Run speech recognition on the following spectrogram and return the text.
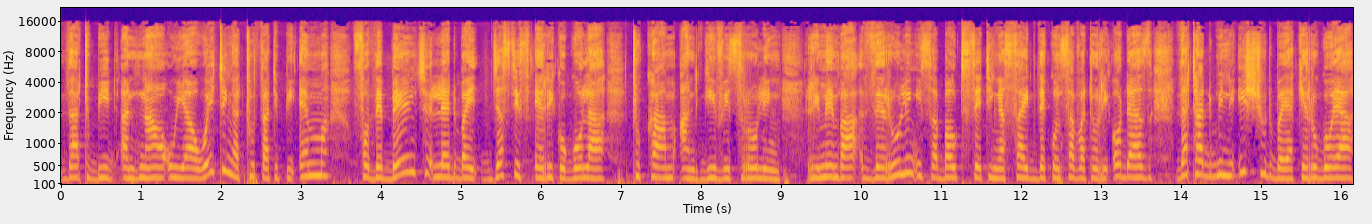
that bid, and now we are waiting at 2:30 p.m. for the bench led by Justice Eric Ogola to come and give its ruling. Remember, the ruling is about setting aside the conservatory orders that had been issued by a Kerugoya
